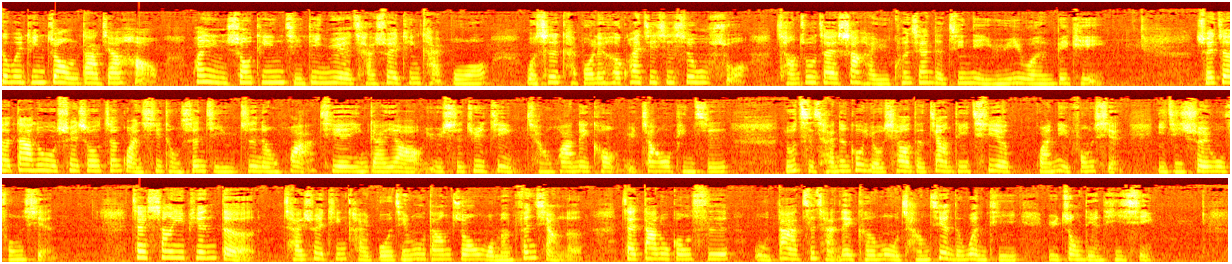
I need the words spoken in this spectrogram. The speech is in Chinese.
各位听众，大家好，欢迎收听及订阅财税听凯博，我是凯博联合会计师事务所常驻在上海与昆山的经理于一文 Vicky。随着大陆税收征管系统升级与智能化，企业应该要与时俱进，强化内控与账务品质，如此才能够有效地降低企业管理风险以及税务风险。在上一篇的财税厅凯博节目当中，我们分享了在大陆公司五大资产类科目常见的问题与重点提醒。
